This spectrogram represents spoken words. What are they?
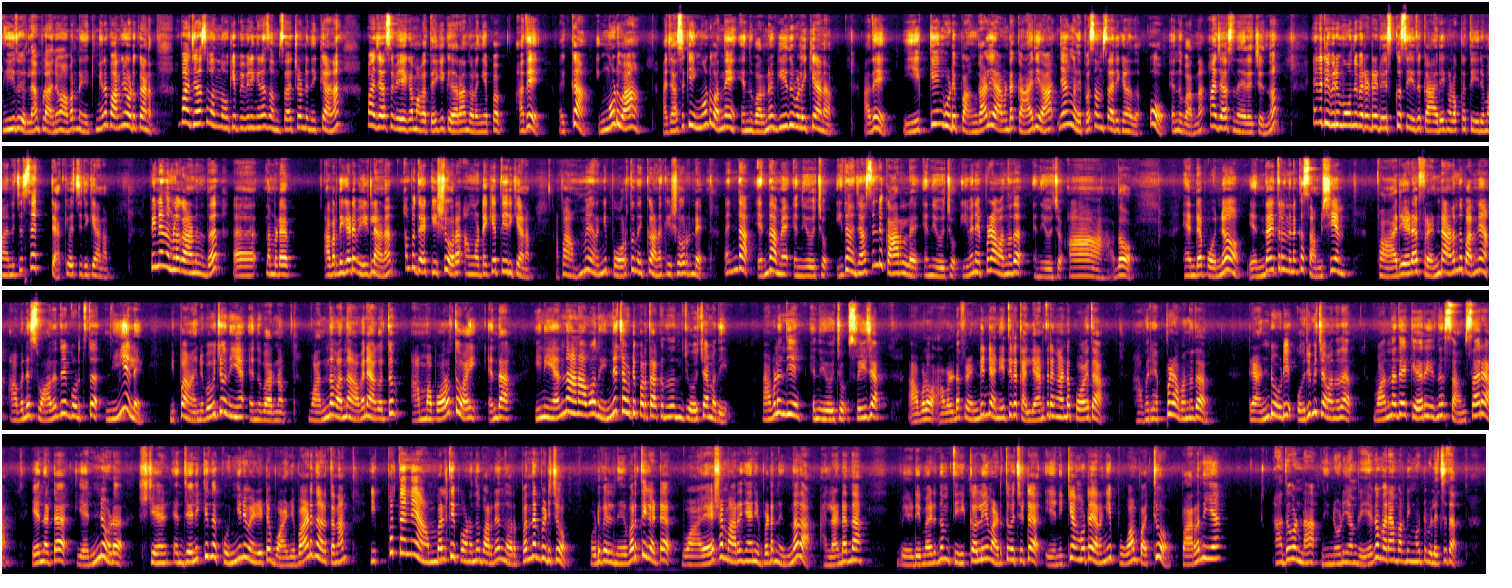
ഇതും എല്ലാം പ്ലാനും അവർ ഇങ്ങനെ പറഞ്ഞു കൊടുക്കുകയാണ്. അപ്പോൾ അജാസ് വന്ന് നോക്കിയപ്പോൾ ഇവരിങ്ങനെ സംസാരിച്ചുകൊണ്ട് നിൽക്കുകയാണ്. അപ്പോൾ അജാസ് വേഗം അകത്തേക്ക് കയറാൻ തുടങ്ങിയപ്പം അതെ ഇക്ക ഇങ്ങോട്ട് വാ. അജാസക്ക് ഇങ്ങോട്ട് വന്നേ എന്ന് പറഞ്ഞു ഗീത് വിളിക്കുകയാണ്. അതെ ഈക്കയും കൂടി പങ്കാളിയാവേണ്ട കാര്യമാണ് ഞങ്ങളിപ്പോൾ സംസാരിക്കണത്. ഓ എന്ന് പറഞ്ഞ് അജാസ് നേരെ ചെന്നു. എന്നിട്ട് ഇവർ മൂന്ന് പേരുടെ ഡിസ്കസ് ചെയ്ത് കാര്യങ്ങളൊക്കെ തീരുമാനിച്ച് സെറ്റാക്കി വെച്ചിരിക്കുകയാണ്. പിന്നെ നമ്മൾ കാണുന്നത് നമ്മുടെ അവർണികയുടെ വീട്ടിലാണ്. അപ്പോൾ ദേ കിഷോർ അങ്ങോട്ടേക്ക് എത്തിയിരിക്കുകയാണ് അപ്പോൾ അമ്മ ഇറങ്ങി പുറത്ത് നിൽക്കുകയാണ് കിഷോറിന്റെ. എന്താ എന്താ അമ്മേ? എന്ന് ചോദിച്ചോ. ഇത് അജാസിന്റെ കാറല്ലേ? എന്ന് ചോദിച്ചോ. ഇവൻ എപ്പോഴാണ് വന്നത്? എന്ന് ചോദിച്ചോ. ആ അതോ. എന്റെ പൊന്നോ എന്താ ഇത്ര നിനക്ക് സംശയം? ഭാര്യയുടെ ഫ്രണ്ടാണെന്ന് പറഞ്ഞ അവന് സ്വാതന്ത്ര്യം കൊടുത്തത് നീയല്ലേ? ഇപ്പം അനുഭവിച്ചോ നീ എന്ന് പറഞ്ഞു. വന്ന് വന്ന് അവനകത്തും അമ്മ പുറത്തുമായി എന്താ ഇനി എന്നാണാവോ നിന്നെ ചവിട്ടി പുറത്താക്കുന്നതെന്ന് ചോദിച്ചാൽ മതി. അവളെന്തിയേ എന്ന് ചോദിച്ചു. ശ്രീജ അവളോ അവളുടെ ഫ്രണ്ടിന്റെ അനിയത്തിയുടെ കല്യാണത്തിനെങ്ങാണ്ട് പോയതാ? അവരെപ്പോഴാണ് വന്നത്? രണ്ടുകൂടി ഒരുമിച്ചാണ് വന്നത്. വന്നതേ കയറിയിരുന്ന് സംസാരാ. എന്നിട്ട് എന്നോട് ജനിക്കുന്ന കുഞ്ഞിന് വേണ്ടിയിട്ട് വഴിപാട് നടത്തണം. ഇപ്പം തന്നെ അമ്പലത്തിൽ പോകണമെന്ന് പറഞ്ഞ് നിർബന്ധം പിടിച്ചു. ഒടുവിൽ നിവർത്തി കെട്ട് വേഷം മാറി ഞാൻ ഇവിടെ നിന്നതാ. അല്ലാണ്ടെന്താ വെടിമരുന്നും തീക്കൊല്ലിയും അടുത്ത് വെച്ചിട്ട് എനിക്ക് അങ്ങോട്ട് ഇറങ്ങി പോവാൻ പറ്റുമോ പറഞ്ഞിയാ അതുകൊണ്ടാണ് നിന്നോട് ഞാൻ വേഗം വരാൻ പറഞ്ഞ് ഇങ്ങോട്ട് വിളിച്ചത്.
